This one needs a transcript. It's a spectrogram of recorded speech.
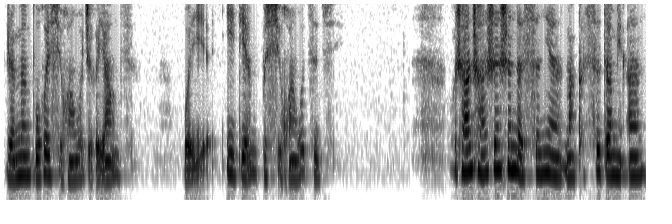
人们不会喜欢我这个样子。我也一点不喜欢我自己。我常常深深的思念马克思·德米安，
